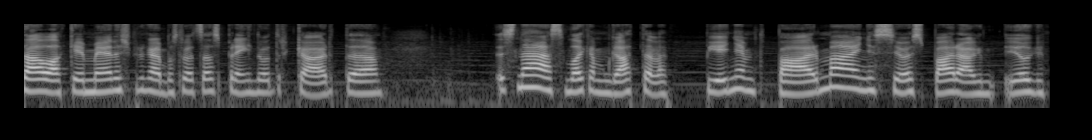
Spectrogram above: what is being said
tālākie mēneši pirmkārt būs ļoti saspringti, otrkārt, uh, es neesmu laikam gatava pieņemt pārmaiņas, jo es pārāk ilgi,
